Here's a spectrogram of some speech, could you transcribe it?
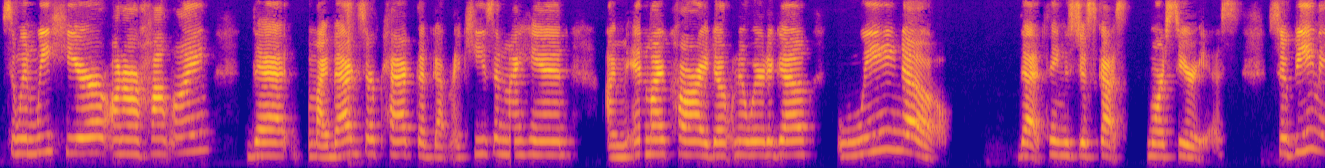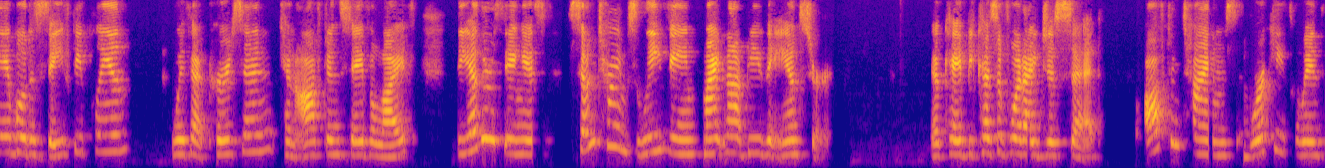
So when we hear on our hotline that my bags are packed, I've got my keys in my hand, I'm in my car, I don't know where to go, we know that things just got more serious. So being able to safety plan with that person can often save a life. The other thing is sometimes leaving might not be the answer. Okay, because of what I just said. Oftentimes, working with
